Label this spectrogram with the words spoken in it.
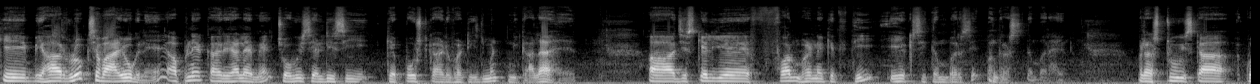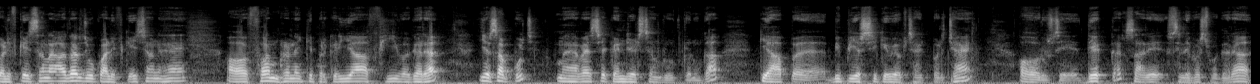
कि बिहार लोक सेवा आयोग ने अपने कार्यालय में 24 एलडीसी के पोस्ट का एडवर्टीजमेंट निकाला है। जिसके लिए फॉर्म भरने की तिथि 1 सितंबर से 15 सितंबर है। प्लस टू इसका क्वालिफिकेशन अदर जो क्वालिफिकेशन है, और फॉर्म भरने की प्रक्रिया फ़ी वगैरह, ये सब कुछ मैं वैसे कैंडिडेट से अनुरोध करूँगा कि आप बीपीएससी के वेबसाइट पर जाएँ और उसे देखकर सारे सिलेबस वगैरह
